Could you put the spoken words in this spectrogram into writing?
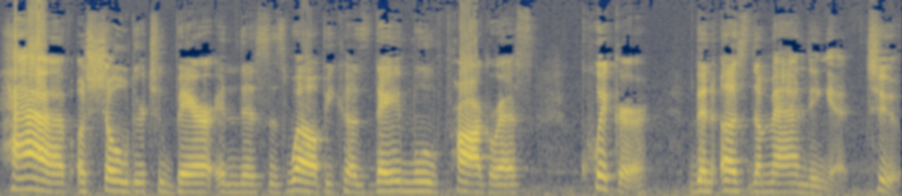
have a shoulder to bear in this as well because they move progress quicker than us demanding it too.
